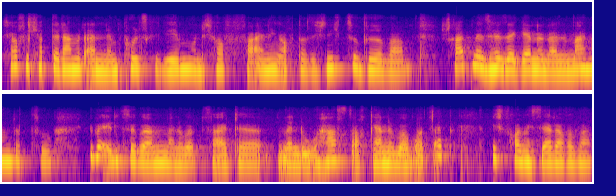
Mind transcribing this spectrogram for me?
Ich hoffe, ich habe dir damit einen Impuls gegeben und ich hoffe vor allen Dingen auch, dass ich nicht zu wirr war. Schreib mir sehr, sehr gerne deine Meinung dazu über Instagram, meine Webseite, wenn du hast, auch gerne über WhatsApp. Ich freue mich sehr darüber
